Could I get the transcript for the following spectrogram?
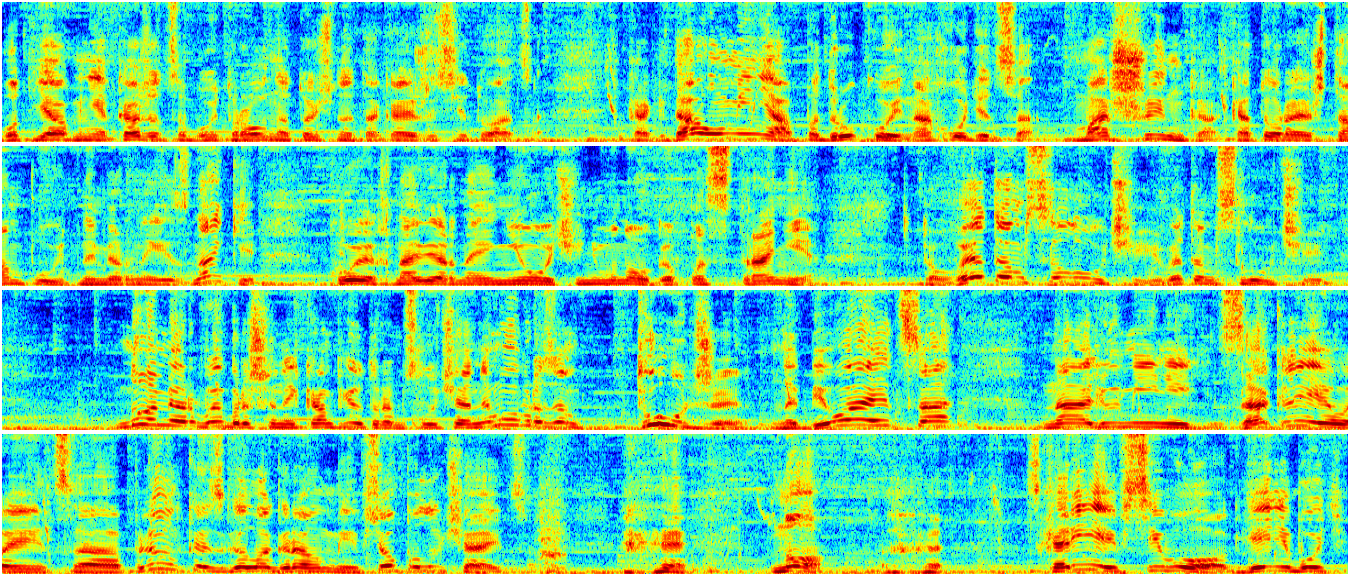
Вот я, мне кажется, будет ровно точно такая же ситуация. Когда у меня под рукой находится машинка, которая штампует номерные знаки, коих, наверное, не очень много по стране, то в этом случае, в этом случае Номер, выброшенный компьютером случайным образом, тут же набивается на алюминий, заклеивается пленкой с голограммами, и все получается. Но, скорее всего, где-нибудь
